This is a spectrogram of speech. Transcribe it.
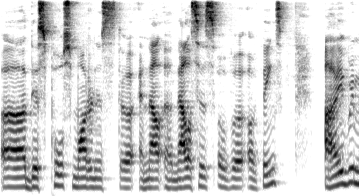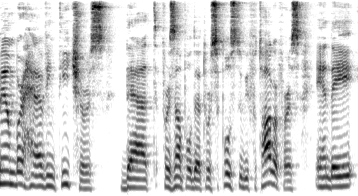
uh, this postmodernist uh, anal- analysis of, uh, of things. I remember having teachers that, for example, that were supposed to be photographers and they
